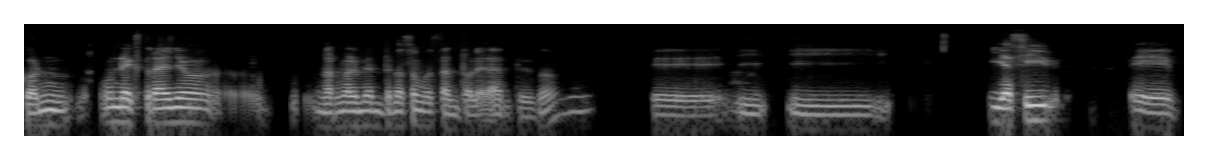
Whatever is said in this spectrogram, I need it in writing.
con un extraño normalmente no somos tan tolerantes, ¿no? Eh, y, así, eh,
